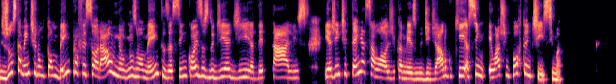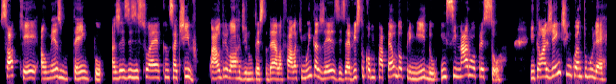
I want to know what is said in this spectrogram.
justamente num tom bem professoral em alguns momentos, assim, coisas do dia a dia, detalhes. E a gente tem essa lógica mesmo de diálogo que, assim, eu acho importantíssima. Só que, ao mesmo tempo, às vezes isso é cansativo. A Audre Lorde, num texto dela, fala que muitas vezes é visto como papel do oprimido ensinar o opressor. Então, a gente, enquanto mulher,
